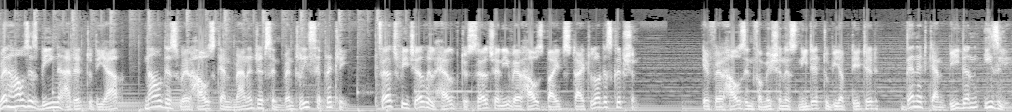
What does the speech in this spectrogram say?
Warehouse is being added to the app. Now this warehouse can manage its inventory separately. Search feature will help to search any warehouse by its title or description. If warehouse information is needed to be updated, then it can be done easily.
